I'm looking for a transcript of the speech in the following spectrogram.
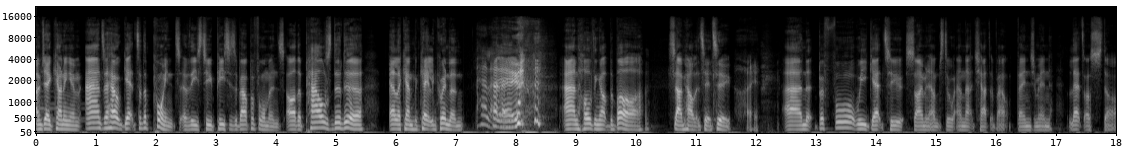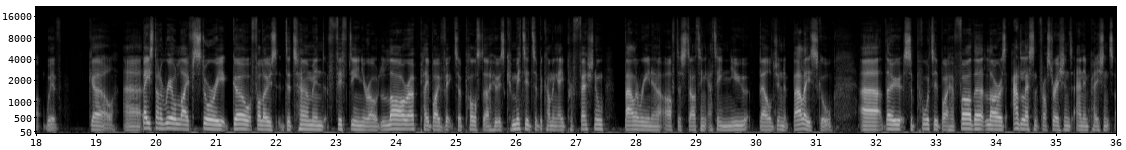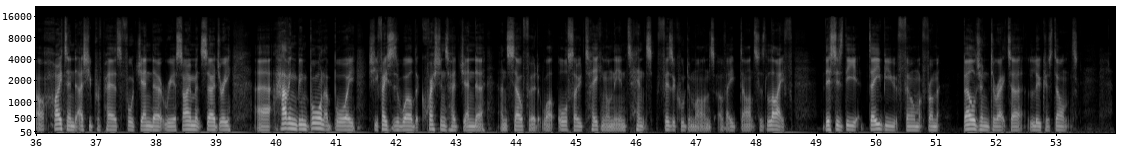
I'm Jake Cunningham, and to help get to the point of these two pieces about performance are the pas de deux, Ella Kemp and Caitlin Quinlan, Hello. Hello. and holding up the bar, Sam Howlett's here too. Hi. And before we get to Simon Amstell and that chat about Benjamin, let us start with Girl. Uh, based on a real life story, Girl follows determined 15 year old Lara, played by Victor Polster, who is committed to becoming a professional ballerina after starting at a new Belgian ballet school. Uh, though supported by her father, Lara's adolescent frustrations and impatience are heightened as she prepares for gender reassignment surgery. Uh, having been born a boy, she faces a world that questions her gender and selfhood while also taking on the intense physical demands of a dancer's life. This is the debut film from Belgian director Lukas Dhont.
